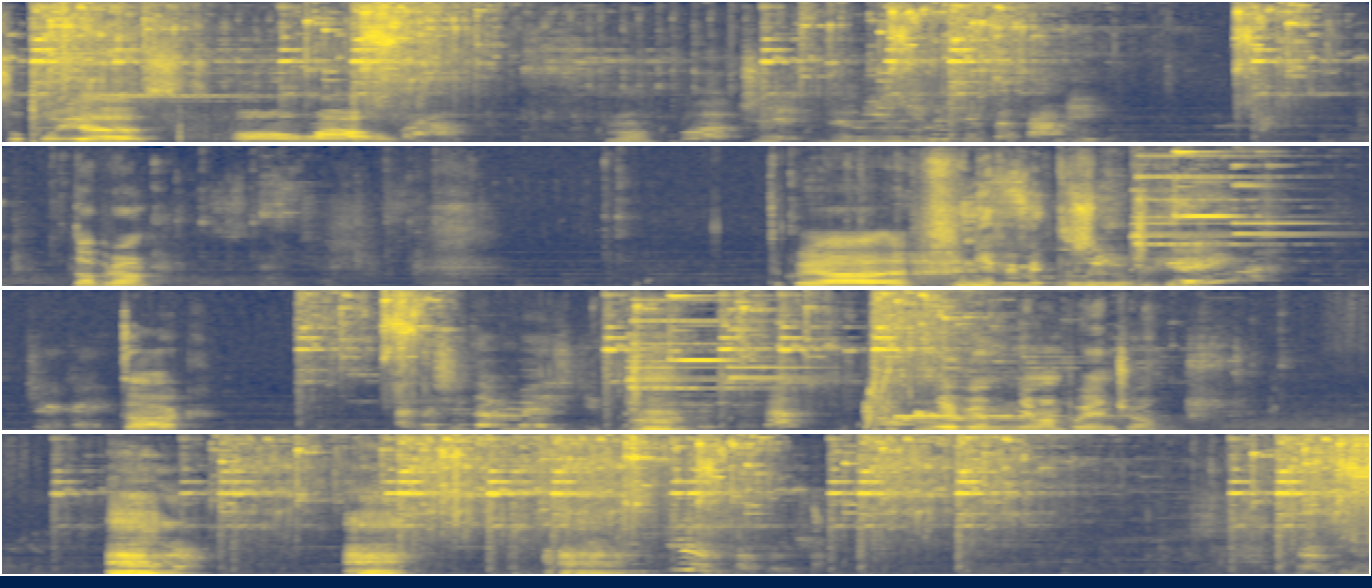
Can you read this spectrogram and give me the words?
Co to jest? O wow. Dwa. No, Bo czy wymienimy się petami? dobra. Tylko ja nie wiem jak to się robi. Czekaj. Tak. A da się tam wejść i w tym skrypcie, tak? Nie wiem, nie mam pojęcia. Gierka też. Pewnie.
